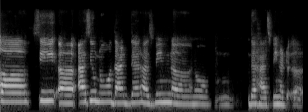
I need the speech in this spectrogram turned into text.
uh, see, uh, as you know that there has been, uh, you know, there has been a uh,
